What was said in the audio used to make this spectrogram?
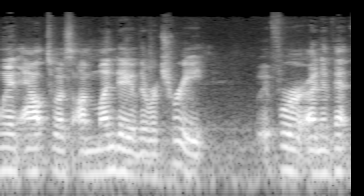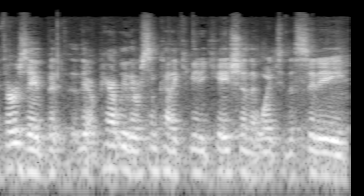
went out to us on Monday of the retreat for an event Thursday, but there, apparently there was some kind of communication that went to the city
